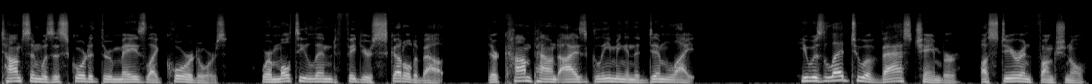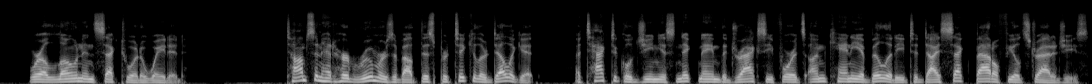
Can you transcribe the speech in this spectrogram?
Thompson was escorted through maze-like corridors, where multi-limbed figures scuttled about, their compound eyes gleaming in the dim light. He was led to a vast chamber, austere and functional, where a lone insectoid awaited. Thompson had heard rumors about this particular delegate, a tactical genius nicknamed the Draxi for its uncanny ability to dissect battlefield strategies.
